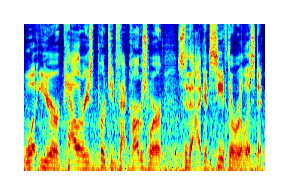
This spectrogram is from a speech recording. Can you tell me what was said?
what your calories, protein, fat, carbs were so that I could see if they're realistic.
